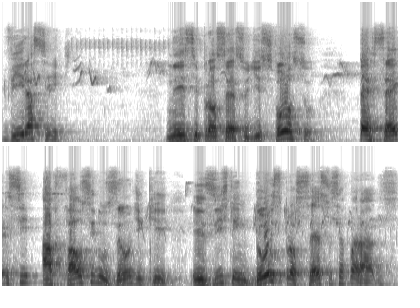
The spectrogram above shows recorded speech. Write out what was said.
vir a ser. Nesse processo de esforço, persegue-se a falsa ilusão de que existem dois processos separados,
